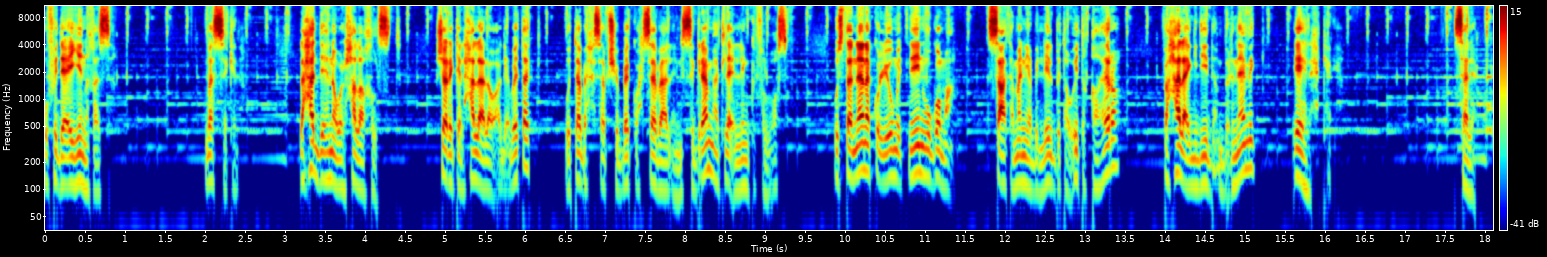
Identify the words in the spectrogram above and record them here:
وفدائيين غزة. بس كده. لحد هنا والحلقة خلصت. شارك الحلقة لو عجبتك وتابع حساب شباك وحسابي على الإنستجرام هتلاقي اللينك في الوصف. واستنانا كل يوم اتنين وجمعة. الساعة 8 بالليل بتوقيت القاهرة في حلقة جديدة من برنامج إيه الحكاية؟ سلام.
